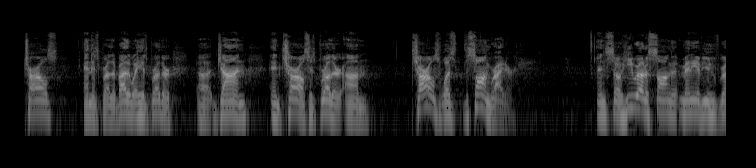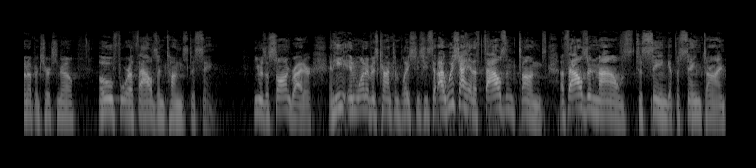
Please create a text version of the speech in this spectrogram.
Charles and his brother. By the way, his brother, uh, John, and Charles, his brother, um, Charles was the songwriter. And so he wrote a song that many of you who've grown up in church know, Oh, for a thousand tongues to sing. He was a songwriter, and he, in one of his contemplations, he said, I wish I had a thousand tongues, a thousand mouths to sing at the same time.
